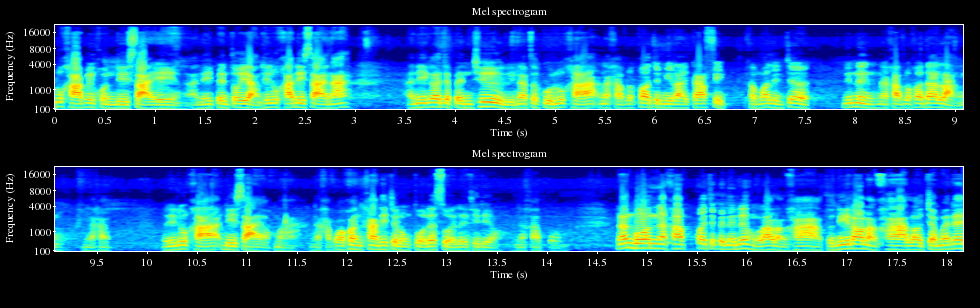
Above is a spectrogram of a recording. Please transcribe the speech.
ลูกค้าเป็นคนดีไซน์เอง อันนี้เป็นตัวอย่างที่ลูกค้าดีไซน์นะ อันนี้ก็จะเป็นชื่อหรือนามสกุลลูกค้านะครับ แล้วก็จะมีลายกราฟิกคำว่า Ranger นิดนึงนะครับ แล้วก็ด้านหลังนะครับวันนี้ลูกค้าดีไซน์ออกมานะครับก็ค่อนข้างที่จะลงตัวและสวยเลยทีเดียวนะครับผมด้านบนนะครับก็จะเป็นในเรื่องของราวหลังคา ตัวนี้ราวหลังคาเราจะไม่ได้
